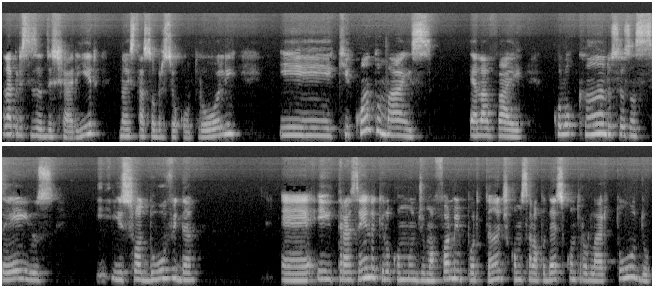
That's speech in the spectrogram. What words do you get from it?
ela precisa deixar ir, não está sob seu controle e que quanto mais ela vai colocando seus anseios e, e sua dúvida é, e trazendo aquilo como de uma forma importante, como se ela pudesse controlar tudo,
